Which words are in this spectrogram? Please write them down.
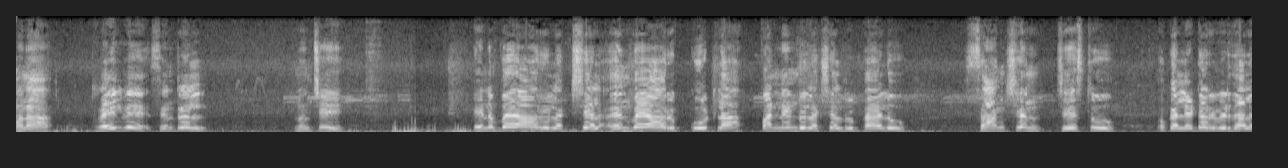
మన రైల్వే సెంట్రల్ నుంచి ఎనభై ఆరు లక్షల ఎనభై ఆరు కోట్ల పన్నెండు లక్షల రూపాయలు శాంక్షన్ చేస్తూ ఒక లెటర్ విడుదల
